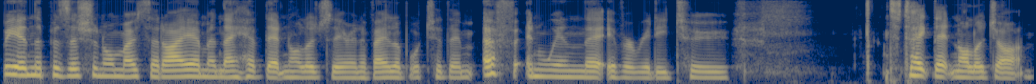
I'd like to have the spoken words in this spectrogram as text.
be in the position almost that I am and they have that knowledge there and available to them if and when they're ever ready to to take that knowledge on.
